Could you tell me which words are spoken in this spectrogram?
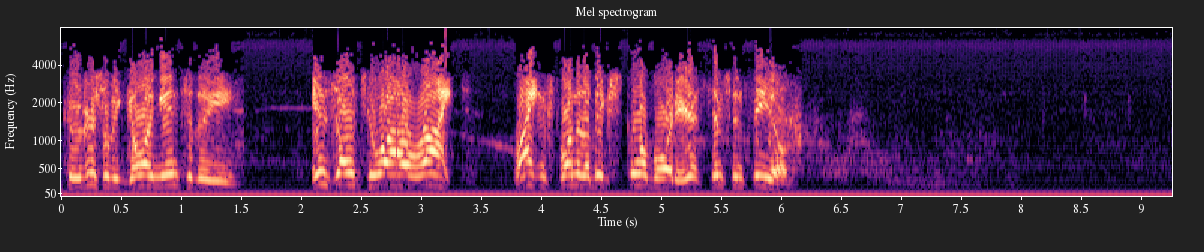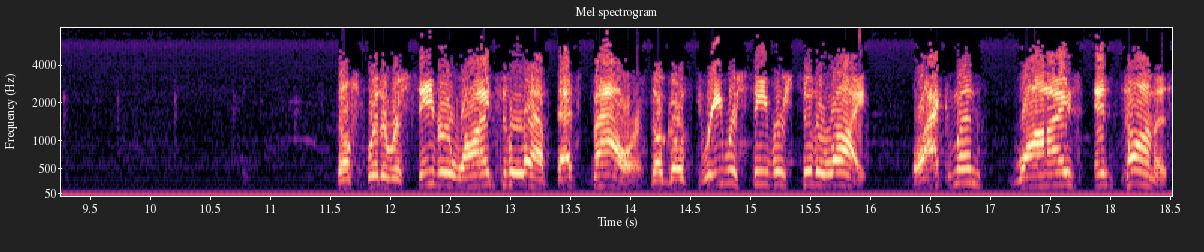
Cougars will be going into the end zone to our right, right in front of the big scoreboard here at Simpson Field. They'll split a receiver wide to the left. That's Bauer. They'll go three receivers to the right. Blackman, Wise, and Thomas.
